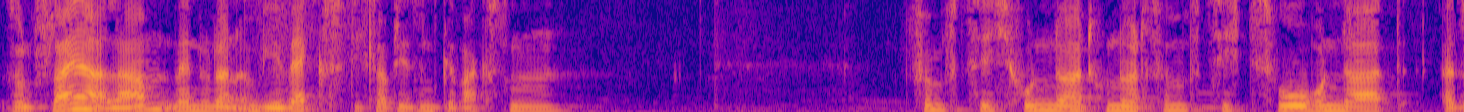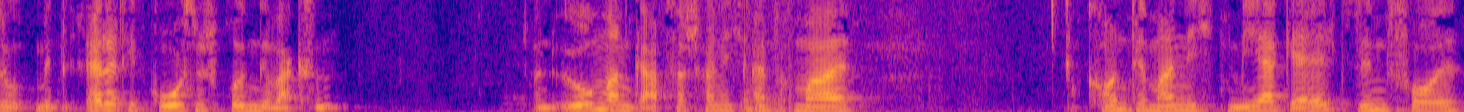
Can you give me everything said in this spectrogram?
so ein Flyer-Alarm, wenn du dann irgendwie wächst, ich glaube, die sind gewachsen 50, 100, 150, 200, also mit relativ großen Sprüngen gewachsen. Und irgendwann gab es wahrscheinlich einfach mal, konnte man nicht mehr Geld sinnvoll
